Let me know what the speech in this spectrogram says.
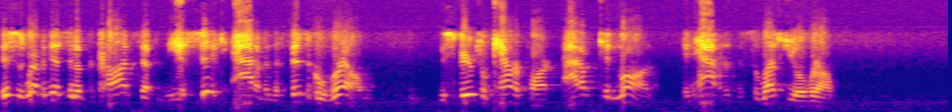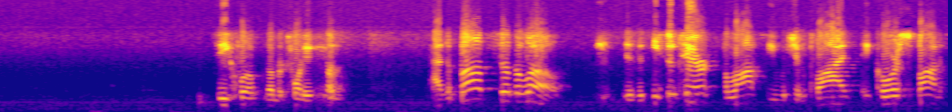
This is reminiscent of the concept of the acidic Adam in the physical realm, whose spiritual counterpart, Adam Kidmon, inhabited the celestial realm. See quote number 21. As above, so below is an esoteric philosophy which implies a correspondence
